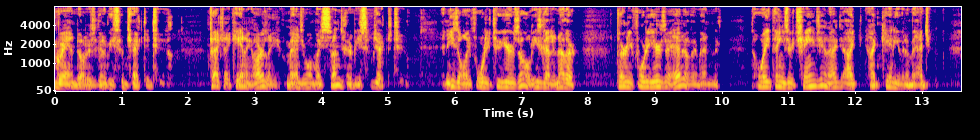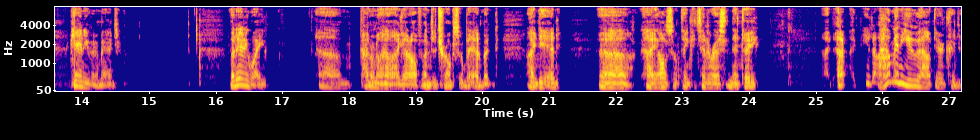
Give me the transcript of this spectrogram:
granddaughter is going to be subjected to. In fact, I can't hardly imagine what my son's going to be subjected to. And he's only 42 years old. He's got another 30, 40 years ahead of him. And the way things are changing, I, I, I can't even imagine. Can't even imagine. But anyway, um, I don't know how I got off into Trump so bad, but I did. Uh, I also think it's interesting that they, You know, how many of you out there could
